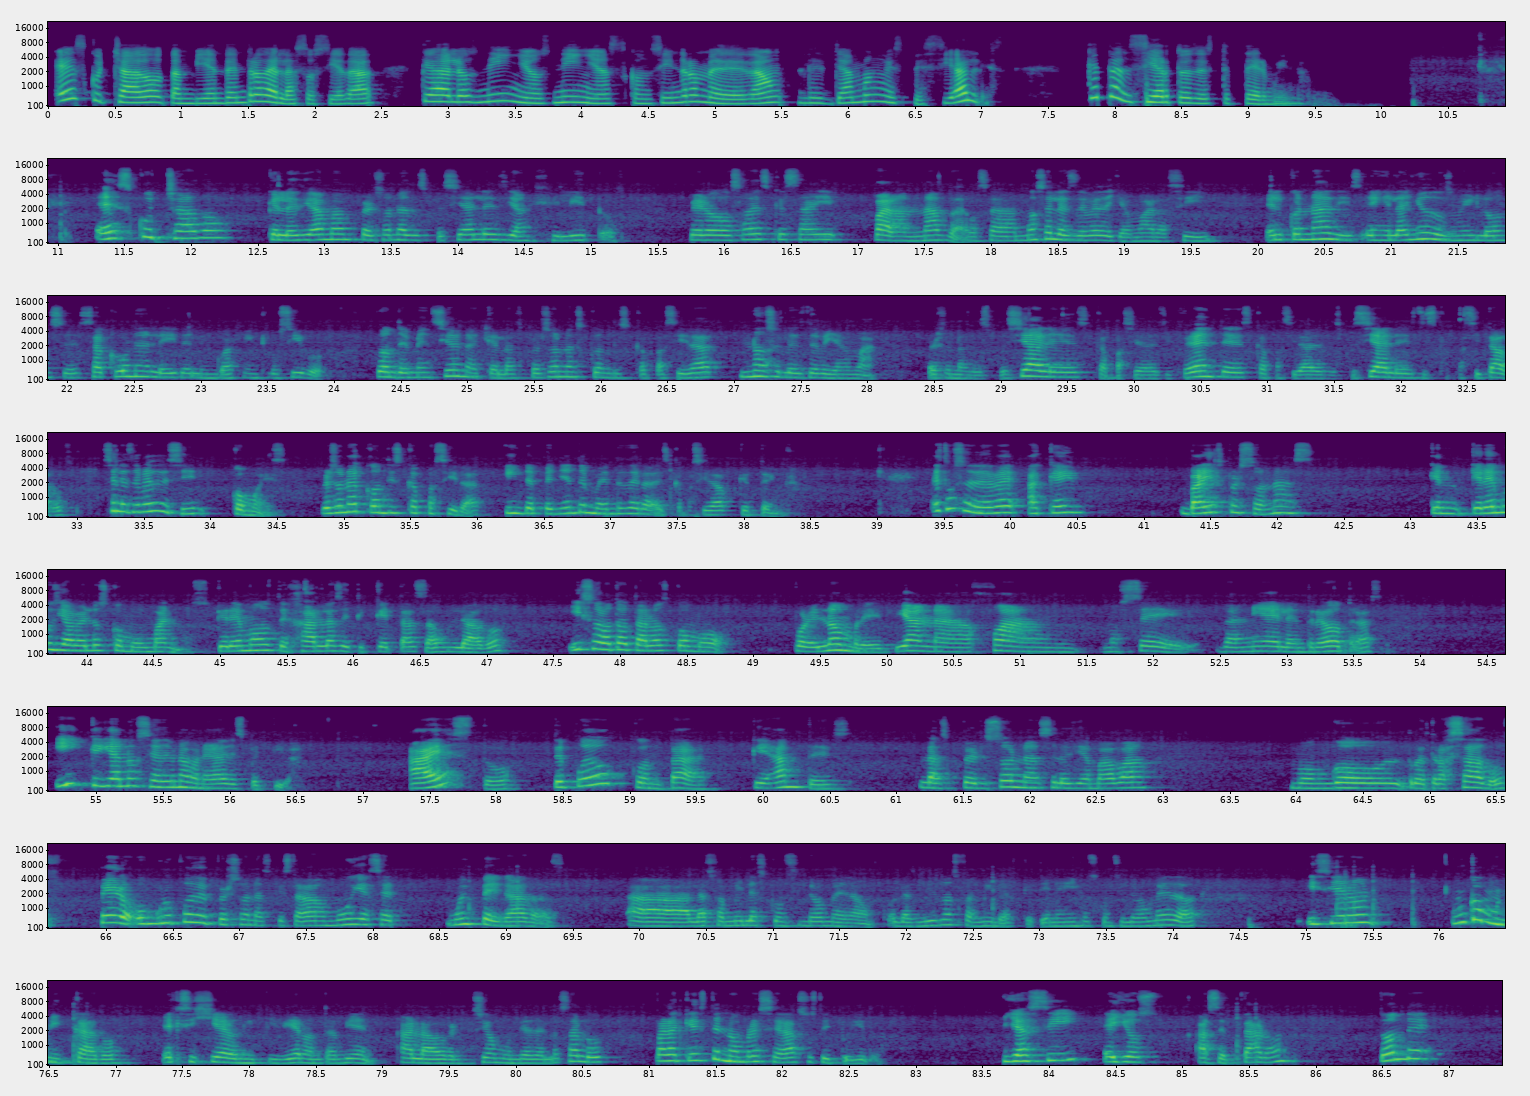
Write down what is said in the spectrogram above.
He escuchado también dentro de la sociedad que a los niños, niñas con síndrome de Down les llaman especiales. ¿Qué tan cierto es este término? He escuchado que les llaman personas especiales y angelitos, pero sabes que es ahí para nada, o sea, no se les debe de llamar así. El CONADIS en el año 2011 sacó una ley de lenguaje inclusivo, donde menciona que a las personas con discapacidad no se les debe llamar personas especiales, capacidades diferentes, capacidades especiales, discapacitados. Se les debe decir cómo es, persona con discapacidad, independientemente de la discapacidad que tenga. Esto se debe a que hay varias personas que queremos ya verlos como humanos, queremos dejar las etiquetas a un lado y solo tratarlos como por el nombre, Diana, Juan, no sé, Daniel, entre otras, y que ya no sea de una manera despectiva. A esto te puedo contar que antes las personas se les llamaba mongol, retrasados, pero un grupo de personas que estaban muy, muy pegadas a las familias con síndrome de Down o las mismas familias que tienen hijos con síndrome de Down, hicieron un comunicado, exigieron y pidieron también a la Organización Mundial de la Salud para que este nombre sea sustituido. Y así ellos aceptaron, donde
